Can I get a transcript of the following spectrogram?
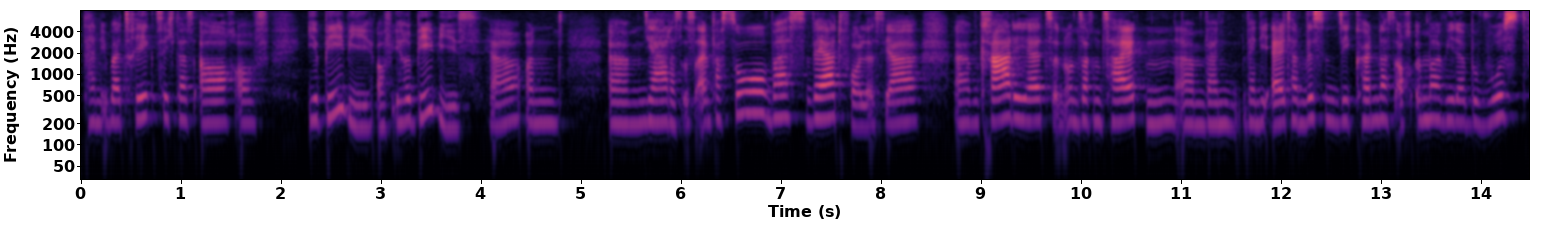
dann überträgt sich das auch auf ihr Baby, auf ihre Babys, ja. Und ähm, ja, das ist einfach so was Wertvolles, ja. Ähm, Gerade jetzt in unseren Zeiten, ähm, wenn, wenn die Eltern wissen, sie können das auch immer wieder bewusst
